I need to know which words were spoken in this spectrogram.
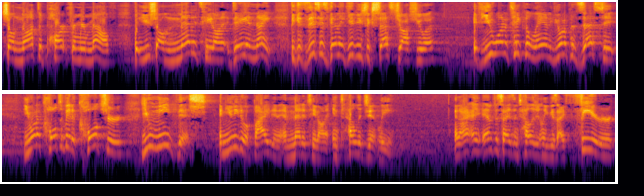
shall not depart from your mouth, but you shall meditate on it day and night, because this is going to give you success, Joshua. If you want to take the land, if you want to possess it, you want to cultivate a culture, you need this. And you need to abide in it and meditate on it intelligently. And I, emphasize intelligently because I fear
